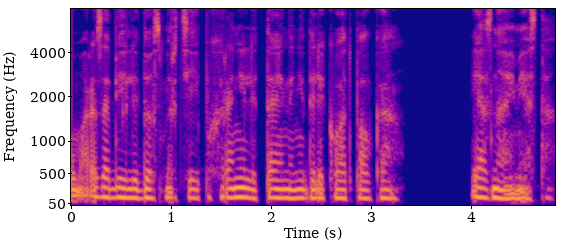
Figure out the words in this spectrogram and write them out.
Умара забили до смерти и похоронили тайно недалеко от полка. Я знаю место.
